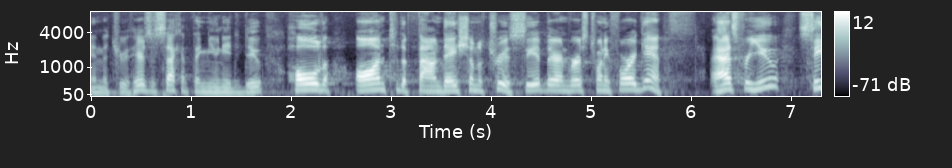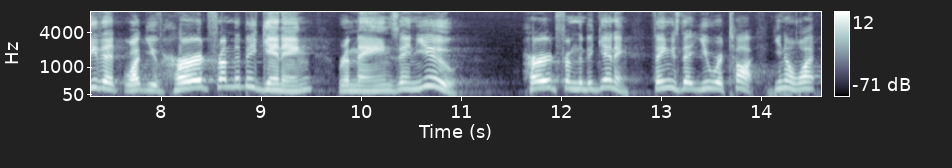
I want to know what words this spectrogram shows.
in the truth. Here's the second thing you need to do hold on to the foundational truth. See it there in verse 24 again. As for you, see that what you've heard from the beginning remains in you. Heard from the beginning. Things that you were taught. You know what?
